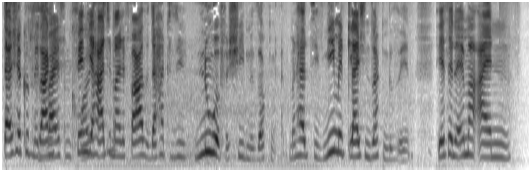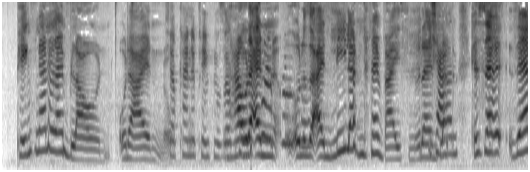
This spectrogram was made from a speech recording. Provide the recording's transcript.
Darf ich ja kurz Mit sagen, weißen Finja hatte mal eine Phase, da hatte sie nur verschiedene Socken an. Man hat sie nie mit gleichen Socken gesehen. Sie hatte dann immer einen pinken an und einen blauen. Oder einen. Ich habe keine pinken Socken. Oder einen, oder so einen lila und einen weißen. Oder einen Ich hab- blauen. Das sah sehr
